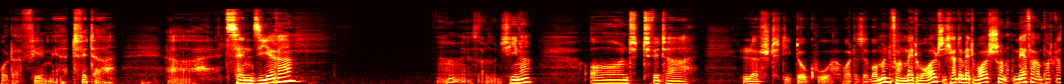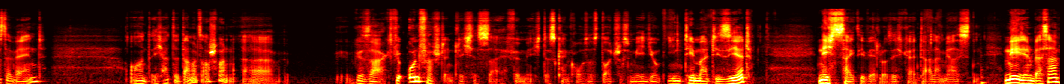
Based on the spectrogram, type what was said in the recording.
oder vielmehr Twitter-Zensierer. Ja, er ist also in China. Und Twitter löscht die Doku What is a Woman von Matt Walsh. Ich hatte Matt Walsh schon mehrfach im Podcast erwähnt. Und ich hatte damals auch schon äh, gesagt, wie unverständlich es sei für mich, dass kein großes deutsches Medium ihn thematisiert. Nichts zeigt die Wertlosigkeit der allermeisten Medien besser.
